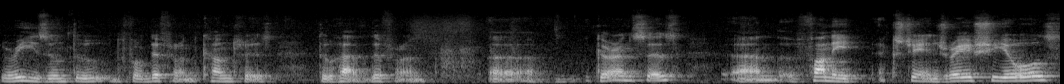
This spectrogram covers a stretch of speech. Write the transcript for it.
reason to, for different countries to have different uh, currencies and funny exchange ratios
